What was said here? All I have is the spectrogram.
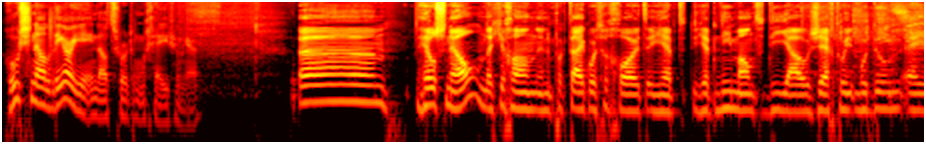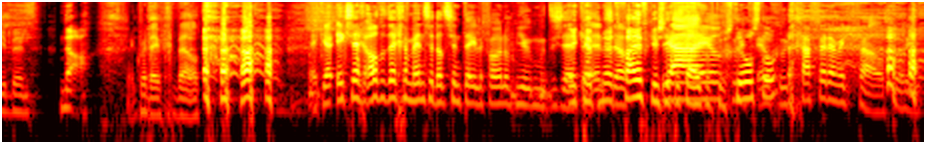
hoe snel leer je in dat soort omgevingen? Ehm, heel snel, omdat je gewoon in de praktijk wordt gegooid en je hebt, je hebt niemand die jou zegt hoe je het moet doen en je bent... Nou, Ik word even gebeld. ik, heb- ik zeg altijd tegen mensen dat ze een telefoon op mute moeten zetten. ik heb net zo. vijf keer zitten ja, kijken of je goed, stil stond. Ga verder met je verhaal, sorry.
